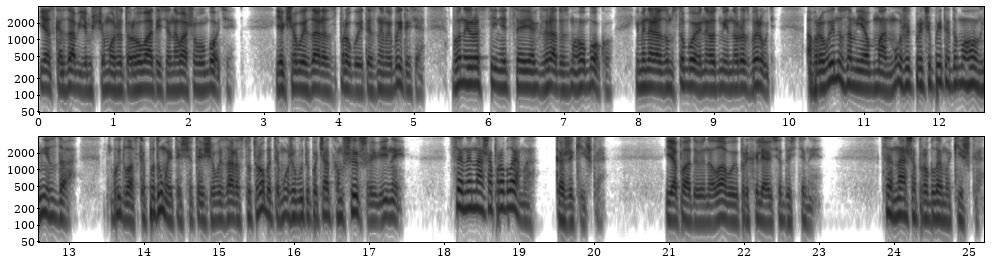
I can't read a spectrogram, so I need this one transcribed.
Я сказав їм, що можу торгуватися на вашому боці. Якщо ви зараз спробуєте з ними битися, вони розцінять це як зраду з мого боку, і мене разом з тобою неодмінно розберуть. А провину за мій обман можуть причепити до мого гнізда. Будь ласка, подумайте, що те, що ви зараз тут робите, може бути початком ширшої війни. Це не наша проблема, каже кішка. Я падаю на лаву і прихиляюся до стіни. Це наша проблема, кішка.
